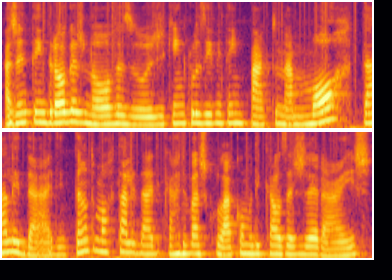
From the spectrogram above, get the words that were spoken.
a gente tem drogas novas hoje que, inclusive, têm impacto na mortalidade, tanto mortalidade cardiovascular como de causas gerais.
